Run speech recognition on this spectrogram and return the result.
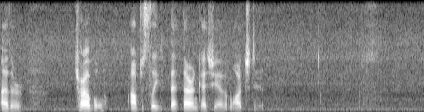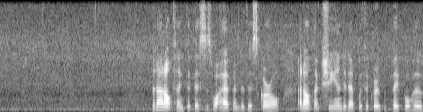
other trouble. I'll just leave that there in case you haven't watched it. But I don't think that this is what happened to this girl. I don't think she ended up with a group of people who,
